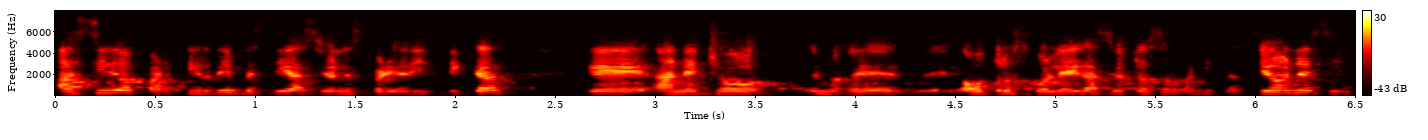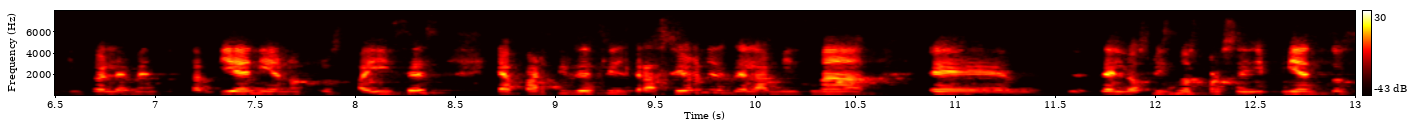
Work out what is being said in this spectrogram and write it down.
ha sido a partir de investigaciones periodísticas que han hecho eh, otros colegas y otras organizaciones, y en Quinto Elemento también, y en otros países, y a partir de filtraciones de, la misma, eh, de los mismos procedimientos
